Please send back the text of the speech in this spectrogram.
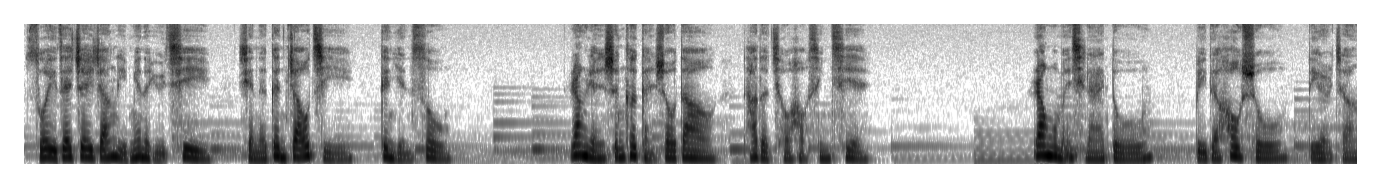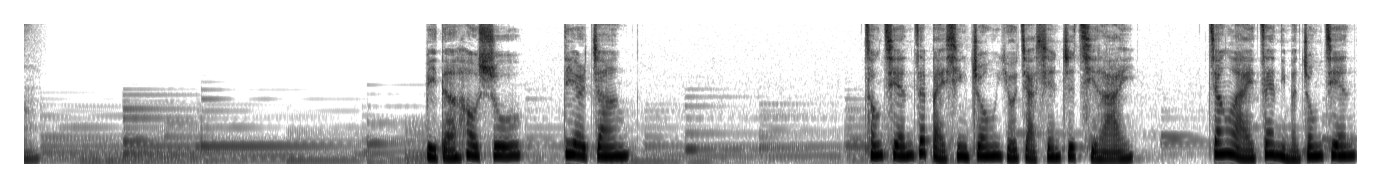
所以在这一章里面的语气显得更着急、更严肃，让人深刻感受到他的求好心切。让我们一起来读彼得后书第二章。彼得后书第二章。从前在百姓中有假先知起来，将来在你们中间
